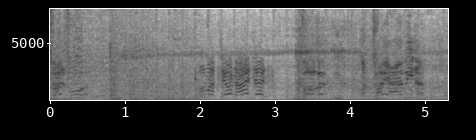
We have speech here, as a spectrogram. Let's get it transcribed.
12 Uhr! Formation halten! Vorrücken und Feuer erwidern!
